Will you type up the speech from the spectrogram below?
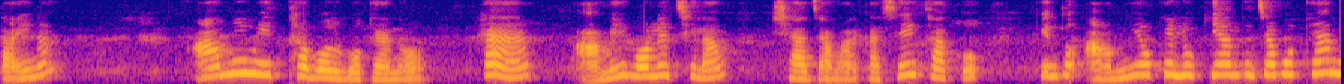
তাই না? আমি মিথ্যা বলব কেন? হ্যাঁ আমি বলেছিলাম সাজ আমার কাছেই থাকুক, কিন্তু আমি ওকে লুকিয়ে আনতে যাব কেন?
